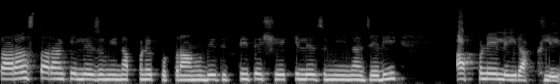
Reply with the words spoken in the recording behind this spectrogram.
17 17 ਕਿੱਲੇ ਜ਼ਮੀਨ ਆਪਣੇ ਪੁੱਤਰਾਂ ਨੂੰ ਦੇ ਦਿੱਤੀ ਤੇ 6 ਕਿੱਲੇ ਜ਼ਮੀਨ ਆ ਜਿਹੜੀ ਆਪਣੇ ਲਈ ਰੱਖ ਲਈ।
